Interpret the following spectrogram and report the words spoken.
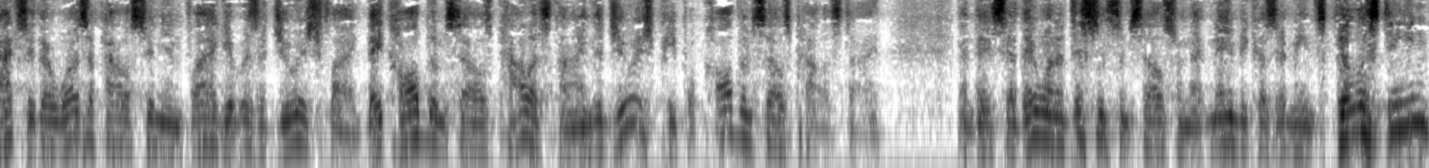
actually, there was a Palestinian flag. It was a Jewish flag. They called themselves Palestine. The Jewish people called themselves Palestine. And they said they want to distance themselves from that name because it means Philistine.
